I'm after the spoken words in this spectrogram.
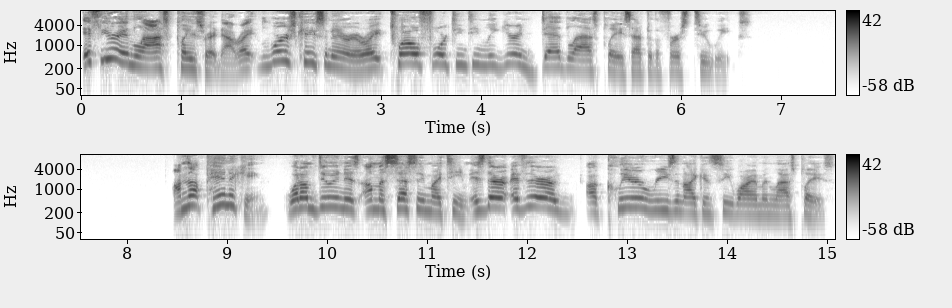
if you're in last place right now, right? Worst case scenario, right? 12, 14 team league, you're in dead last place after the first two weeks. I'm not panicking. What I'm doing is I'm assessing my team. Is there if there a, a clear reason I can see why I'm in last place?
